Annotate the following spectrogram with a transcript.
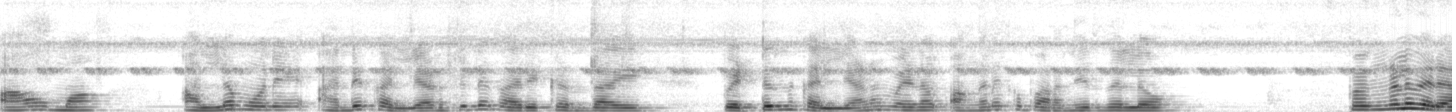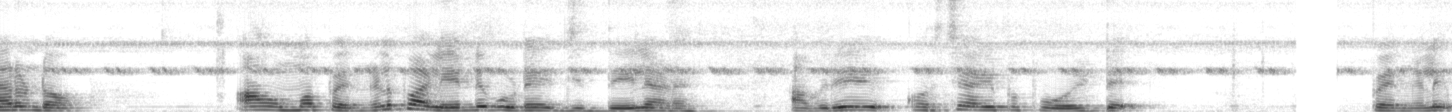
ആ ഉമ്മ. അല്ല മോനെ എന്റെ കല്യാണത്തിന്റെ കാര്യമൊക്കെ എന്തായി? പെട്ടെന്ന് കല്യാണം വേണം അങ്ങനെയൊക്കെ പറഞ്ഞിരുന്നല്ലോ. പെങ്ങൾ വരാറുണ്ടോ? ആ ഉമ്മ പെങ്ങൾ പള്ളിയന്റെ കൂടെ ജിദ്ദയിലാണ്. അവർ കുറച്ചായി ഇപ്പോൾ പോയിട്ട് പെങ്ങൾ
